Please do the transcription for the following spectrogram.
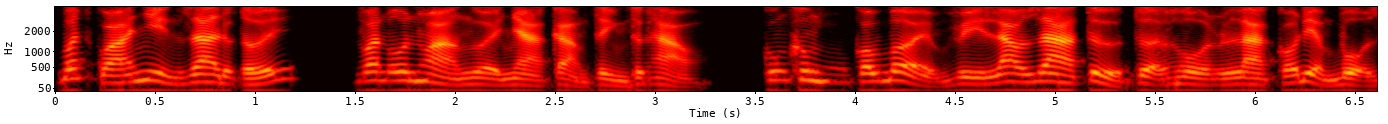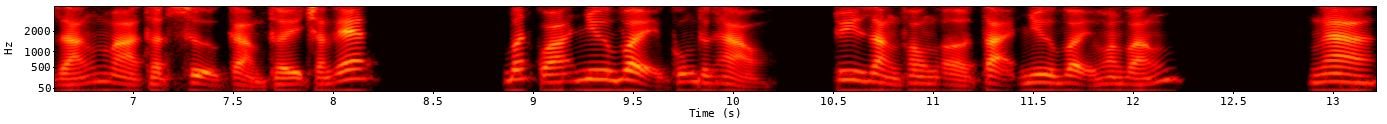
bất quá nhìn ra được tới, văn ôn hòa người nhà cảm tình thực hảo, cũng không có bởi vì lao ra tử tựa hồ là có điểm bộ dáng mà thật sự cảm thấy chán ghét. Bất quá như vậy cũng thực hảo, tuy rằng phòng ở tại như vậy hoang vắng. Nga,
